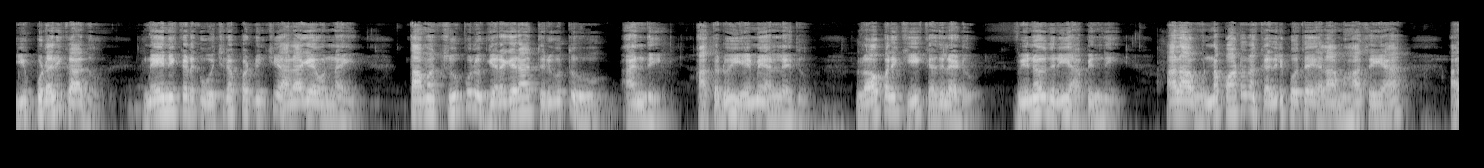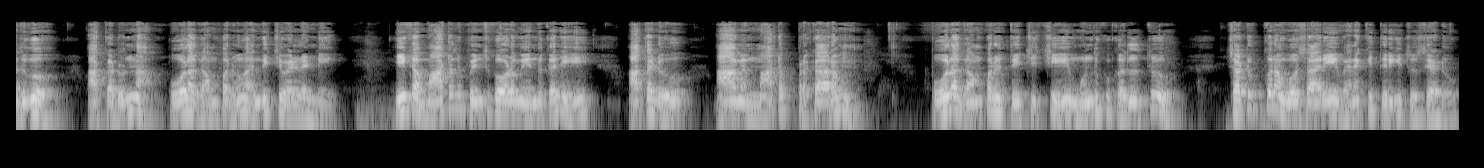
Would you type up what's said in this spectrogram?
ఇప్పుడని కాదు. నేనిక్కడికి వచ్చినప్పటి నుంచి అలాగే ఉన్నాయి. తమ చూపులు గిరగిరా తిరుగుతూ అంది. అతడు ఏమీ అనలేదు. లోపలికి కదిలాడు. వినోదిని ఆపింది. అలా ఉన్నపాటున కదిలిపోతే ఎలా మహాశయ? అదుగో అక్కడున్న పూల గంపను అందించి వెళ్ళండి. ఇక మాటలు పెంచుకోవడం ఎందుకని? అతడు ఆమె మాట ప్రకారం పూల గంపను తెచ్చిచ్చి ముందుకు కదులుతూ చటుక్కున ఓసారి వెనక్కి తిరిగి చూశాడు.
